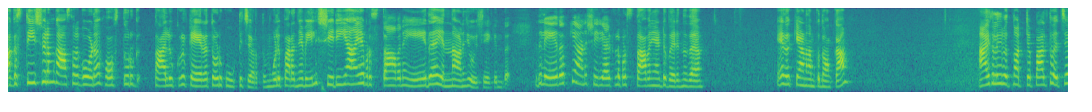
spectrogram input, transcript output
അഗസ്തീശ്വരം കാസർഗോഡ് ഹോസ്ദുർഗ് താലൂക്കുകൾ കേരളത്തോട് കൂട്ടിച്ചേർത്തു. മുകളിൽ പറഞ്ഞവയിൽ ശരിയായ പ്രസ്താവന ഏത് എന്നാണ് ചോദിച്ചേക്കുന്നത്. ഇതിൽ ഏതൊക്കെയാണ് ശരിയായിട്ടുള്ള പ്രസ്താവനയായിട്ട് വരുന്നത്? ഏതൊക്കെയാണ് നമുക്ക് നോക്കാം. ആയിരത്തി തൊള്ളായിരത്തി ഇരുപത്തി ഒറ്റപ്പാലത്ത് വെച്ച്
